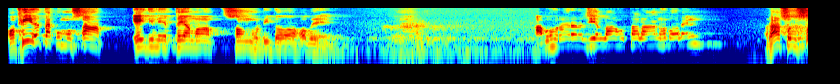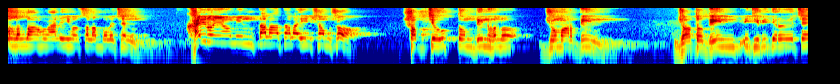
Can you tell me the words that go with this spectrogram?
অফিহে তাকু এই দিনে কেয়ামাত সংঘটিত হবে। আবু হুরায়রা রাদিয়াল্লাহু তাআলা আনহু বলেন, রাসূল সাল্লাল্লাহু আলাইহি ওয়াসাল্লাম বলেছেন, খাইরু ইয়াউমিন তালা তালাহি শামস সবচেয়ে উত্তম দিন হলো জুমার দিন। যত দিন পৃথিবীতে রয়েছে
